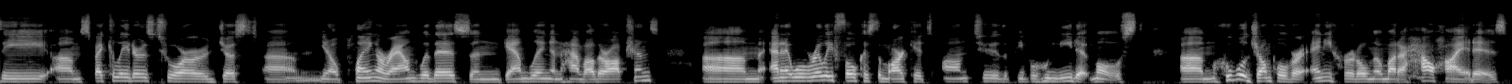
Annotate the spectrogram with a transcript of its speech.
the um, speculators who are just, um, you know, playing around with this and gambling and have other options. Um, and it will really focus the market onto the people who need it most, um, who will jump over any hurdle, no matter how high it is,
